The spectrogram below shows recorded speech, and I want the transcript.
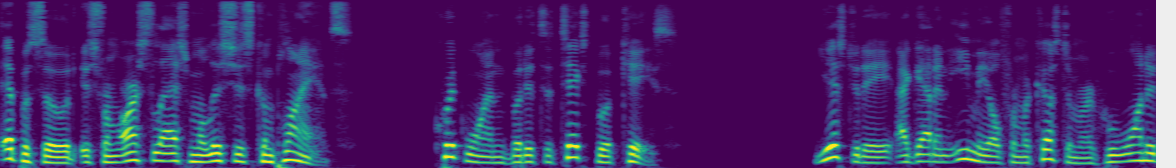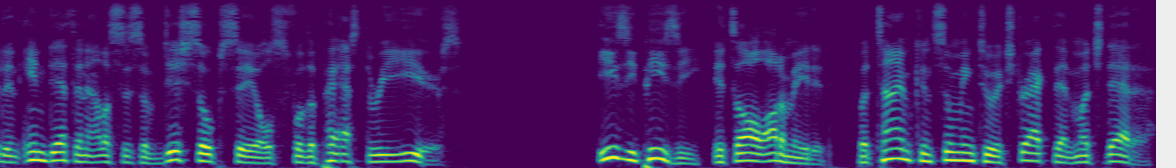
episode is from r slash malicious compliance. Quick one, but it's a textbook case. Yesterday, I got an email from a customer who wanted an in-depth analysis of dish soap sales for the past three years. Easy peasy, it's all automated, but time consuming to extract that much data.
